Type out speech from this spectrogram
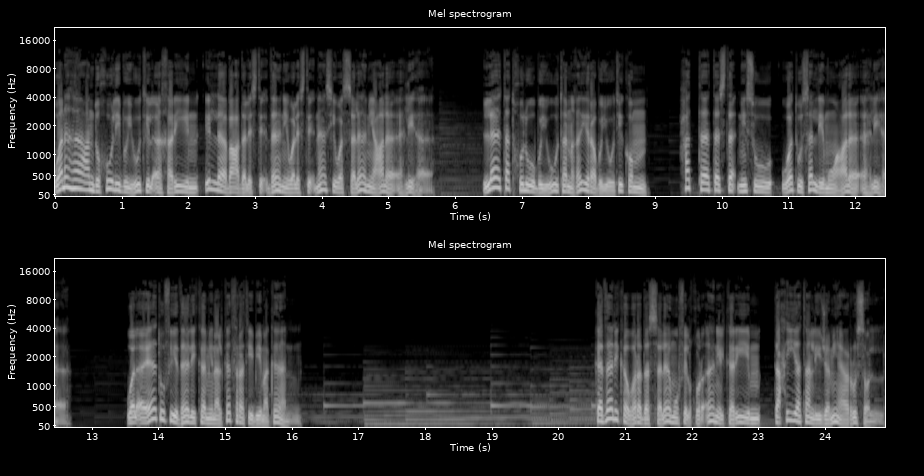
ونهى عن دخول بيوت الآخرين إلا بعد الاستئذان والاستئناس والسلام على أهلها. لا تدخلوا بيوتا غير بيوتكم حتى تستأنسوا وتسلموا على أهلها. والآيات في ذلك من الكثرة بمكان. كذلك ورد السلام في القرآن الكريم تحية لجميع الرسل.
